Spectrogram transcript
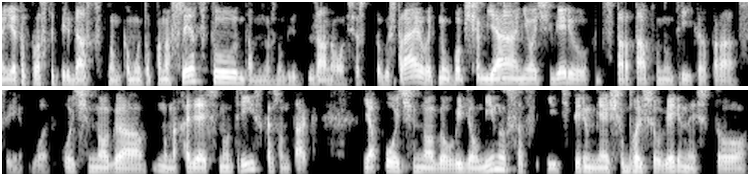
и это просто передастся потом кому-то по наследству, там нужно будет заново все что-то выстраивать. Ну, в общем, я не очень верю в стартап внутри корпорации. Вот. Очень много, ну, находясь внутри, скажем так, я очень много увидел минусов, и теперь у меня еще больше уверенность, что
